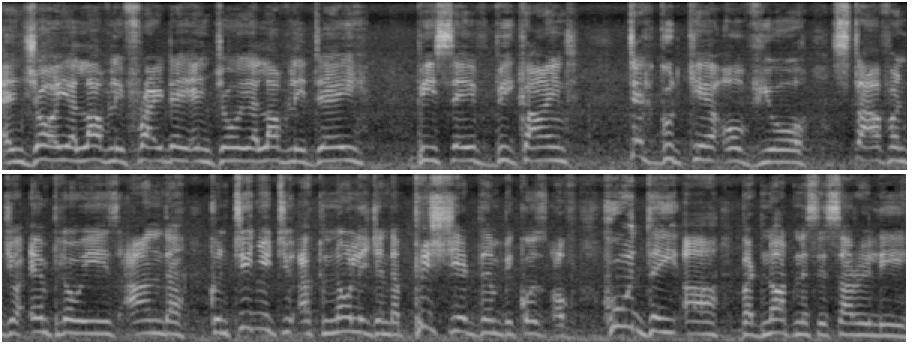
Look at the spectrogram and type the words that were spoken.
enjoy a lovely Friday, enjoy a lovely day, be safe, be kind take good care of your staff and your employees and uh, continue to acknowledge and appreciate them because of who they are but not necessarily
